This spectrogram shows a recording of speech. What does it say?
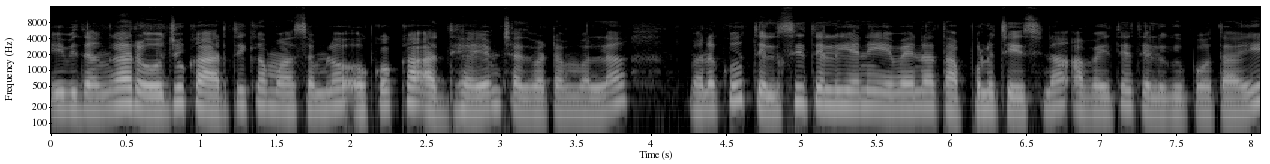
ఈ విధంగా రోజు కార్తీక మాసంలో ఒక్కొక్క అధ్యాయం చదవటం వల్ల మనకు తెలిసి తెలియని ఏవైనా తప్పులు చేసినా అవైతే తెలిగిపోతాయి.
